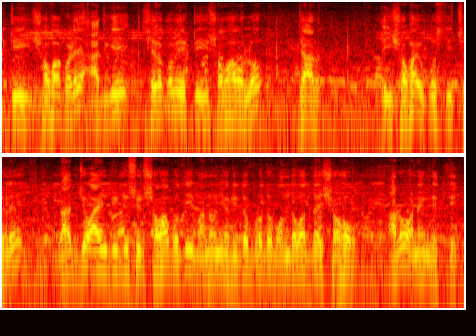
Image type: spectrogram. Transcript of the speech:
একটি সভা করে। আজকে সেরকমই একটি সভা হলো, যার এই সভায় উপস্থিত ছিলেন রাজ্য আইনটিটিসির সভাপতি মাননীয় ঋতব্রত বন্দ্যোপাধ্যায় সহ আরও অনেক নেতৃত্ব।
